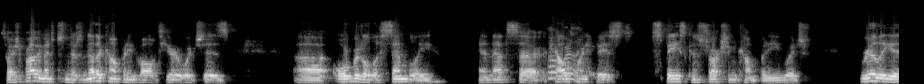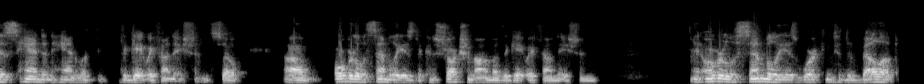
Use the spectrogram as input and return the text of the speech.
so I should probably mention there's another company involved here, which is uh, Orbital Assembly, and that's a oh, California-based really? space construction company, which really is hand in hand with the Gateway Foundation. So um, Orbital Assembly is the construction arm of the Gateway Foundation, and Orbital Assembly is working to develop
